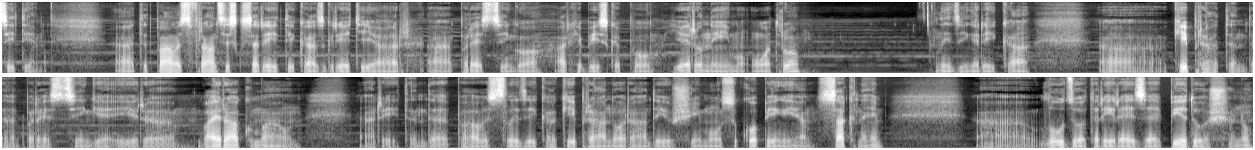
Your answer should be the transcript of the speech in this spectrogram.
citiem. Tad pāvests Francisks arī tikās Grieķijā ar pareizcīgo arhibīskapu Jeronīmu II, līdzīgi arī kā Kiprā, tad pareizcīgie ir vairākumā un arī tad pāvests līdzīgi kā Kiprā norādījuši mūsu kopīgajām saknēm, lūdzot arī reizē piedošanu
